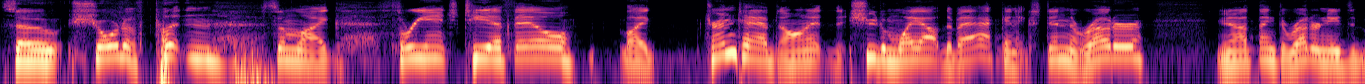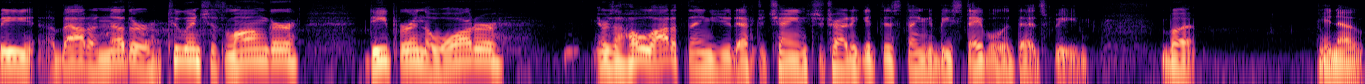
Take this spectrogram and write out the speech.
So short of putting some like three inch TFL like trim tabs on it that shoot them way out the back and extend the rudder, you know, I think the rudder needs to be about another two inches longer, deeper in the water. There's a whole lot of things you'd have to change to try to get this thing to be stable at that speed. But, you know,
